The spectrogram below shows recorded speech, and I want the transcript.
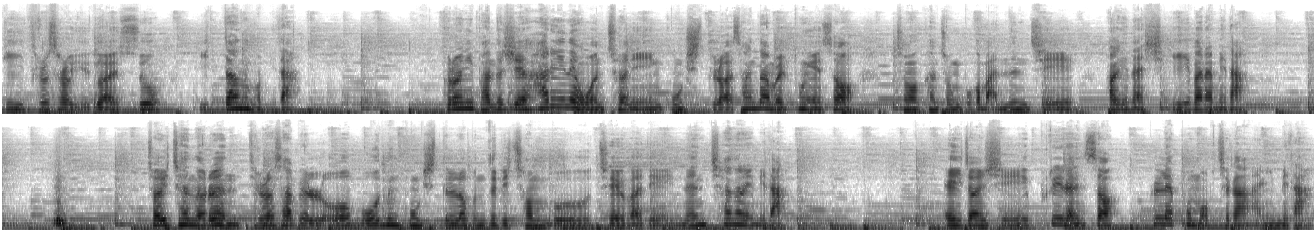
B 딜러사로 유도할 수 있다는 겁니다. 그러니 반드시 할인의 원천인 공식 딜러와 상담을 통해서 정확한 정보가 맞는지 확인하시기 바랍니다. 저희 채널은 딜러사별로 모든 공식 딜러분들이 전부 제휴가 되어 있는 채널입니다. 에이전시, 프리랜서, 플랫폼 업체가 아닙니다.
